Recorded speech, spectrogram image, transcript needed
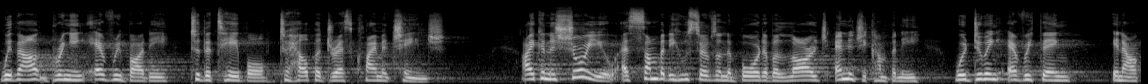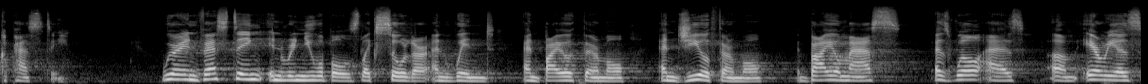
without bringing everybody to the table to help address climate change. I can assure you, as somebody who serves on the board of a large energy company, we're doing everything in our capacity. We're investing in renewables like solar and wind and biothermal and geothermal, and biomass, as well as um, areas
